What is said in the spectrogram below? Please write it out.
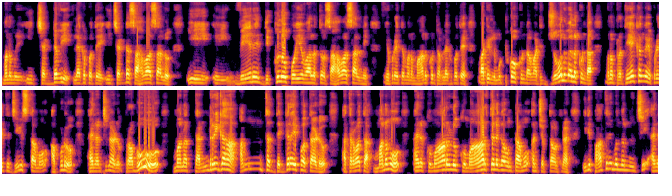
మనము ఈ చెడ్డవి లేకపోతే ఈ చెడ్డ సహవాసాలు ఈ ఈ వేరే దిక్కులో పోయే వాళ్ళతో సహవాసాల్ని ఎప్పుడైతే మనం మానుకుంటాం లేకపోతే వాటిని ముట్టుకోకుండా వాటి జోలు వెళ్ళకుండా మనం ప్రత్యేకంగా ఎప్పుడైతే జీవిస్తామో అప్పుడు ఆయన అంటున్నాడు ప్రభువు మన తండ్రిగా అంత దగ్గర అయిపోతాడు ఆ తర్వాత మనము ఆయన కుమారులు కుమార్తెలుగా ఉంటాము అని చెప్తా ఉంటున్నాడు. ఇది పాత నిబంధన నుంచి ఆయన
